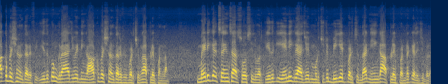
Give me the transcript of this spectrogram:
ஆக்குபேஷனல் தெரபி இதுக்கும் கிராஜுவேட் நீங்கள் ஆக்குபேஷனல் தெரபி படித்தவங்க அப்ளை பண்ணலாம். Medical science or social work இதுக்கு எனி கிராஜுவேட் முடிச்சுட்டு பிஎட் படிச்சிருந்தா நீங்கள் அப்ளை பண்ணுறக்கு எலிஜிபிள்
